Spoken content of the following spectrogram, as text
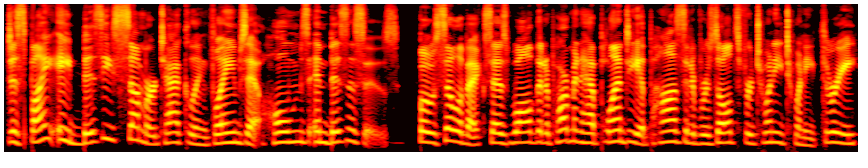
despite a busy summer tackling flames at homes and businesses. Basilovic says while the department had plenty of positive results for 2023,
